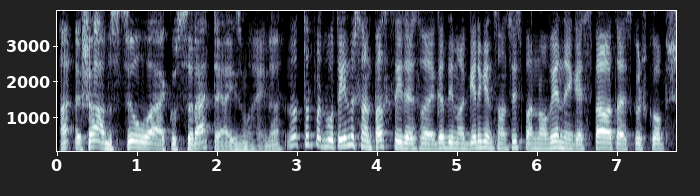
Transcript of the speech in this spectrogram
Šādus cilvēkus reti aizmaina. Nu, turpat būtu interesanti paskatīties, vai gadījumā Gergensons vispār nav vienīgais spēlētājs, kurš kopš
